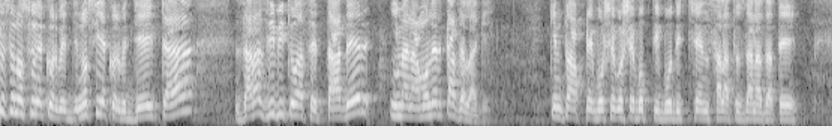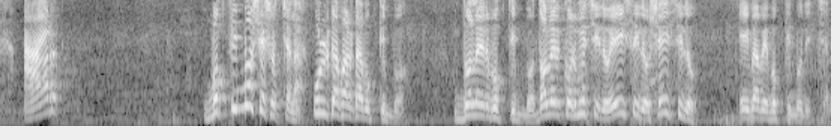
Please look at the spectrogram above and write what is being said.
কিছু নসিয়া করবে নসিয়া করবে যেটা যারা জীবিত আছে তাদের ইমান আমলের কাজে লাগে। কিন্তু আপনি বসে বসে বক্তব্য দিচ্ছেন সালাতু জানাজাতে। আর বক্তব্য শেষ হচ্ছে না, উল্টাপাল্টা বক্তব্য। দলের বক্তব্য, দলের কর্মী ছিল, এই ছিল, সেই ছিল, এইভাবে বক্তব্য দিচ্ছেন।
